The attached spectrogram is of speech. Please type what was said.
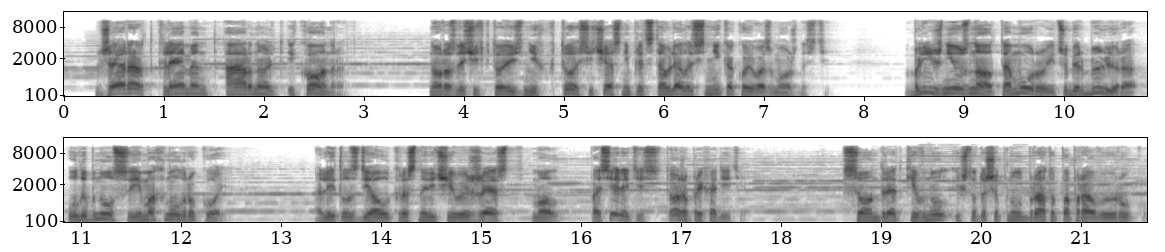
– Джерард, Клемент, Арнольд и Конрад. Но различить, кто из них кто, сейчас не представлялось никакой возможности. Ближний узнал Тамуру и Цубербюллера, улыбнулся и махнул рукой. Литл сделал красноречивый жест, мол, поселитесь, тоже приходите. Сондред кивнул и что-то шепнул брату по правую руку.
